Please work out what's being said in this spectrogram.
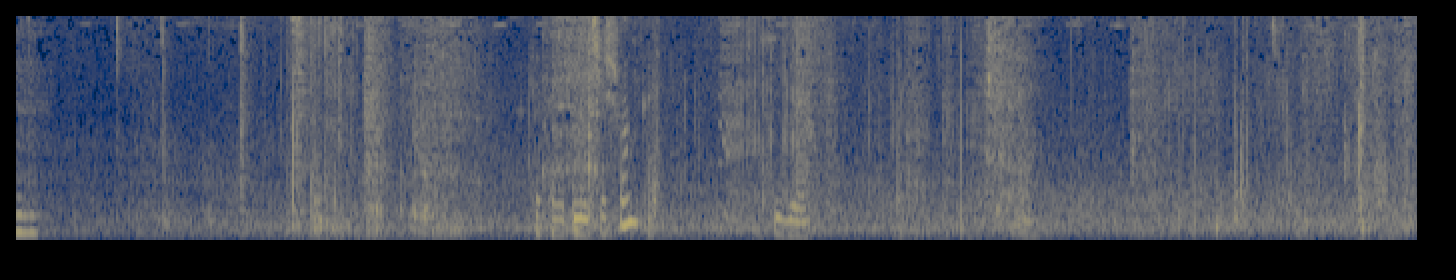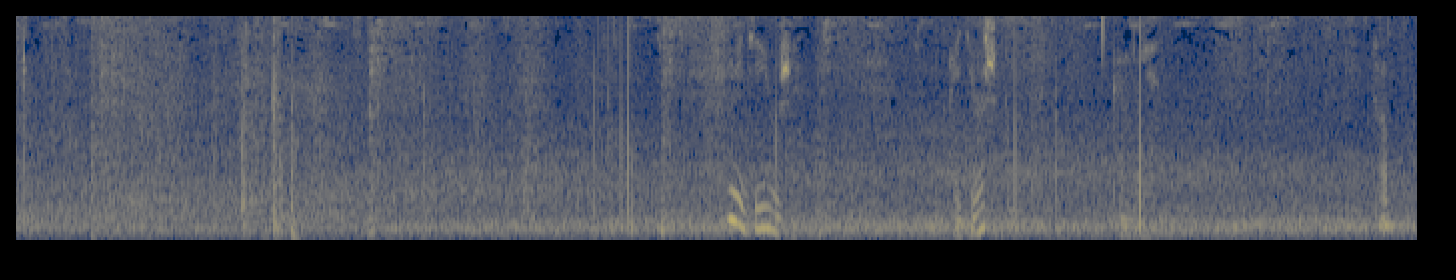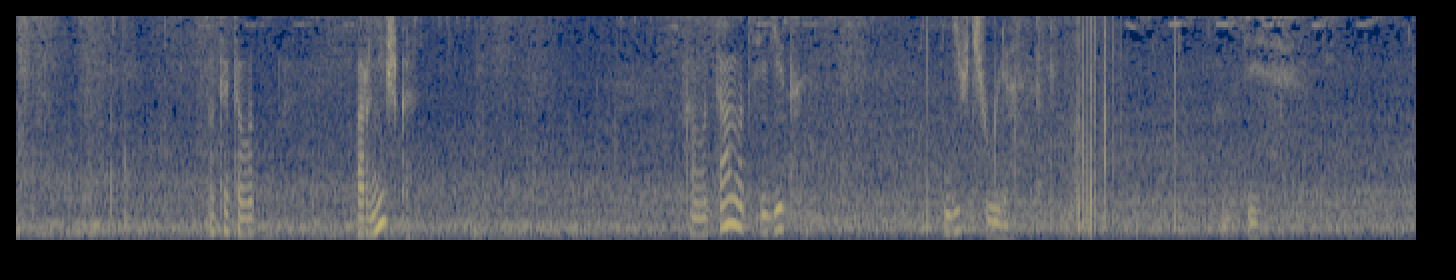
Вот это вот мальчишонка сидел. Ну, иди уже. Пойдешь Это вот парнишка. А вот там вот сидит девчуля. Здесь.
